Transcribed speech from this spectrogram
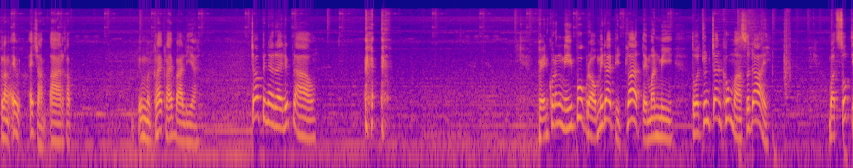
พลังไอ้ไอ้สามตาครับ เป็นเหมือนคล้ายๆบาเลีย เจ้าเป็นอะไรหรือเปล่า แผนครั้งนี้พวกเราไม่ได้ผิดพลาดแต่มันมีตัวจุนจ้านเข้ามาซะได้ บัดซบจ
